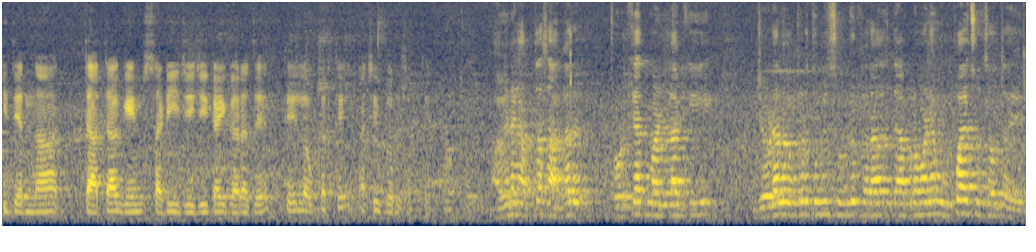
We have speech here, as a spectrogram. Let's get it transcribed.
की त्यांना त्या त्या गेम्ससाठी जी जी काही गरज आहे ते लवकर ते अचीव करू शकते अविनाश आत्ता सागर थोडक्यात म्हटला की जेवढ्या लवकर तुम्ही सुरू कराल त्याप्रमाणे उपाय सुचवता येईल.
